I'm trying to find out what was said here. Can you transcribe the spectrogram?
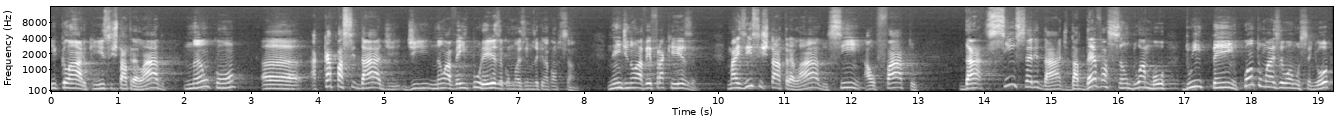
E claro que isso está atrelado não com uh, a capacidade de não haver impureza, como nós vimos aqui na confissão, nem de não haver fraqueza. Mas isso está atrelado, sim, ao fato da sinceridade, da devoção, do amor, do empenho. Quanto mais eu amo o Senhor,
